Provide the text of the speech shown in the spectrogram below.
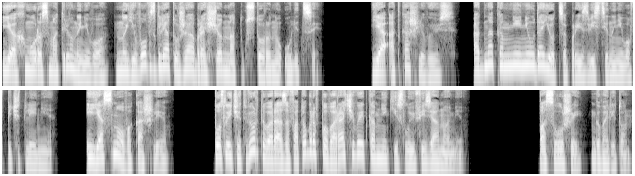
Я хмуро смотрю на него, но его взгляд уже обращен на ту сторону улицы. Я откашливаюсь, однако мне не удается произвести на него впечатление. И я снова кашляю. После четвертого раза фотограф поворачивает ко мне кислую физиономию. «Послушай», — говорит он,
